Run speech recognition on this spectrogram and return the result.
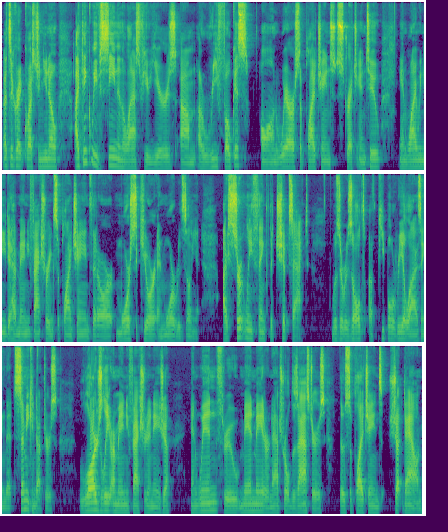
That's a great question. You know, I think we've seen in the last few years um, a refocus on where our supply chains stretch into and why we need to have manufacturing supply chains that are more secure and more resilient. I certainly think the CHIPS Act was a result of people realizing that semiconductors largely are manufactured in Asia and when through man made or natural disasters, those supply chains shut down,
